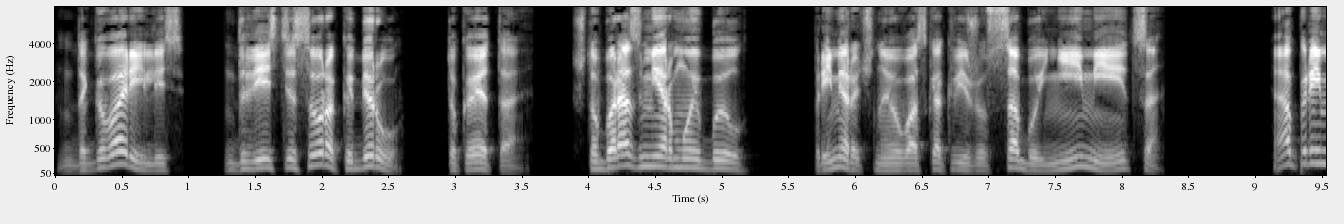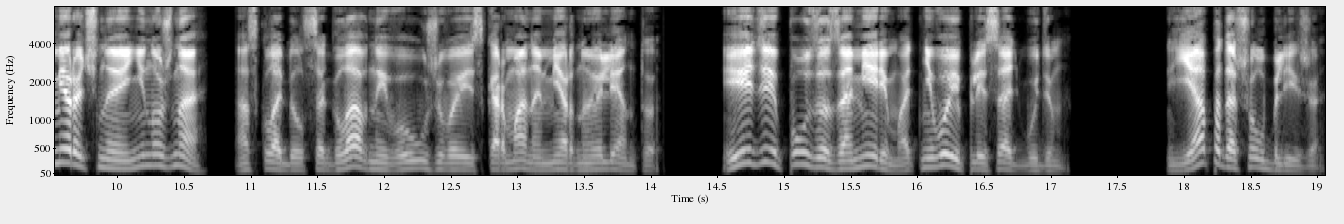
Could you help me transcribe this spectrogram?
Договорились. 240 и беру. Только это, чтобы размер мой был. Примерочная у вас, как вижу, с собой не имеется. А примерочная не нужна, осклабился главный, выуживая из кармана мерную ленту. Иди пузо замерим, от него и плясать будем. Я подошел ближе.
